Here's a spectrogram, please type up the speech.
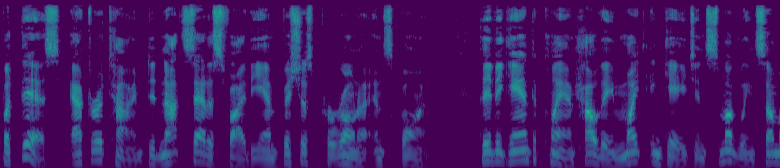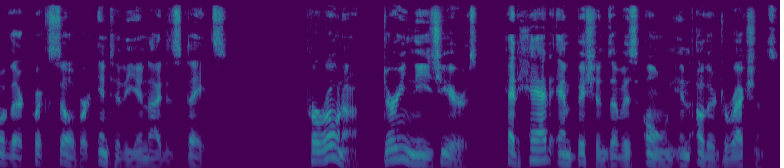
But this, after a time, did not satisfy the ambitious Perona and Spawn. They began to plan how they might engage in smuggling some of their quicksilver into the United States. Perona, during these years, had had ambitions of his own in other directions.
